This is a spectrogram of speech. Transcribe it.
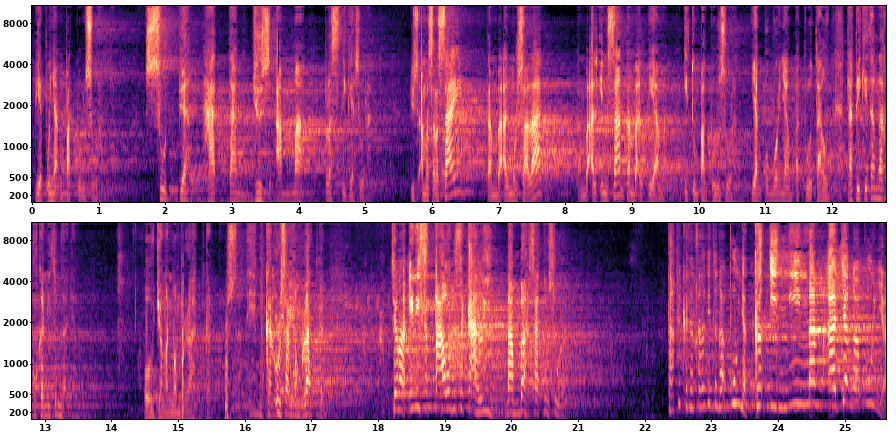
dia punya 40 surat. Sudah hatam juz amma plus 3 surat. Juz amma selesai, tambah al-mursalat, tambah al-insan, tambah al-qiyamah. Itu 40 surat yang umurnya 40 tahun. Tapi kita melakukan itu enggak ya? Oh, jangan memberatkan, Ustaz. Ini bukan urusan memberatkan. Cuma ini setahun sekali nambah satu surat. Tapi kadang-kadang kita nggak punya keinginan aja nggak punya.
